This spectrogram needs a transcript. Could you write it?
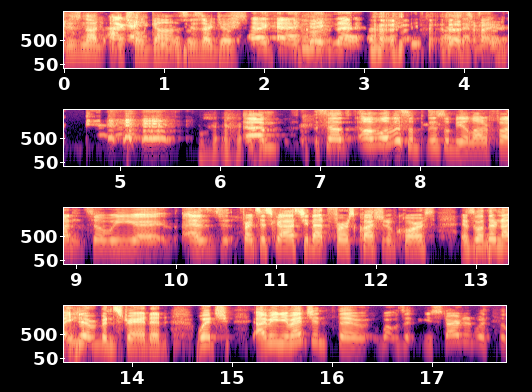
this is not actual guns. These are just okay, Darn. that- That's right. Um, so, oh well, this will this will be a lot of fun. So we, uh, as Francisco asked you that first question, of course, is whether or not you've ever been stranded. Which I mean, you mentioned the what was it? You started with the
